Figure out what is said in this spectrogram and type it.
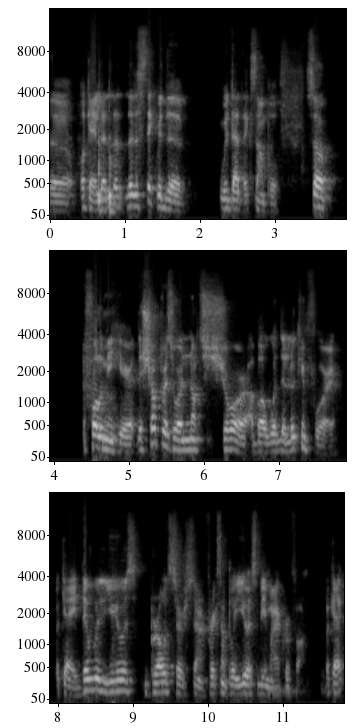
uh, okay. Let, let, let us stick with the with that example. So follow me here. The shoppers who are not sure about what they're looking for, okay, they will use broad search term. For example, USB microphone. Okay,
